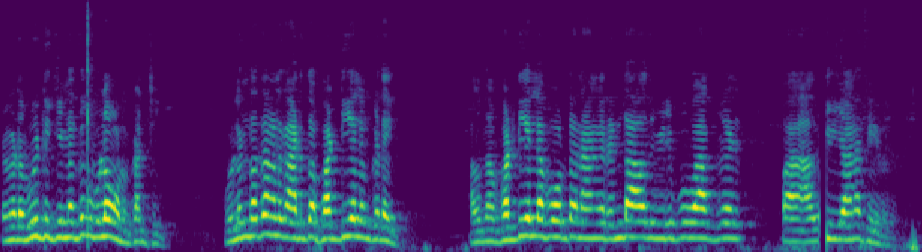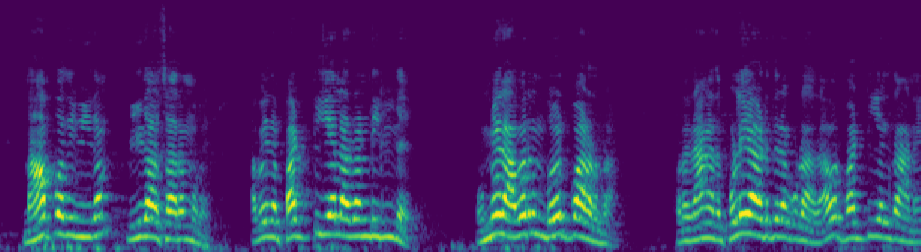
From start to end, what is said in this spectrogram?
எங்களோட வீட்டு சின்னத்துக்கு விழவணும் கட்சி விழுந்தால் தான் எங்களுக்கு அடுத்த பட்டியலும் கிடைக்கும். அந்த பட்டியலில் போட்டு நாங்கள் ரெண்டாவது விருப்பு வாக்குகள் ப- ரீதியான தேர்தல் நாற்பது வீதம் வீதாசார முறை. அப்போ இந்த பட்டியல் அதண்டு இல்லை. உண்மையில் அவரும் வேட்பாளர் தான். அப்புறம் நாங்கள் அந்த பிள்ளையை எடுத்துடக்கூடாது. அவர் பட்டியல் தானே.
